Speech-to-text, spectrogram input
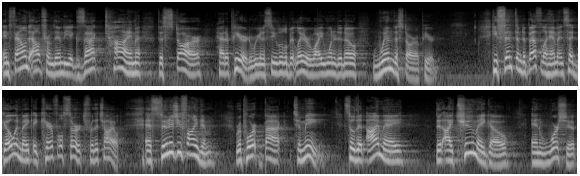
and found out from them the exact time the star had appeared. And we're going to see a little bit later why he wanted to know when the star appeared. He sent them to Bethlehem and said, Go and make a careful search for the child. As soon as you find him, report back to me, so that I may, that I too may go and worship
